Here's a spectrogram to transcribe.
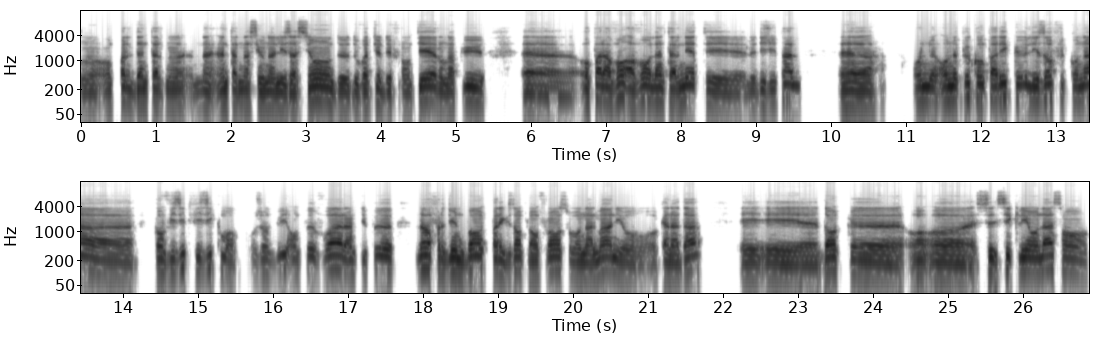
on parle d'internationalisation de, voitures des frontières. On n'a plus auparavant, avant l'internet et le digital, on ne, peut comparer que les offres qu'on a, euh, qu'on visite physiquement. Aujourd'hui, on peut voir un petit peu l'offre d'une banque, par exemple en France ou en Allemagne ou au Canada. Et, euh, donc, euh, ces, clients-là sont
